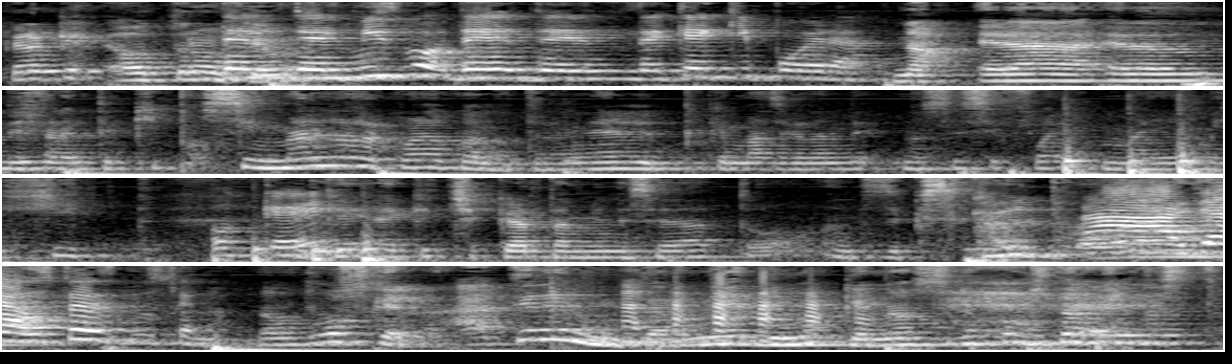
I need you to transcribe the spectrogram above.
Creo que otro. Del, del mismo, de, de, de, qué equipo era? No, era, era de un diferente equipo. Si mal no recuerdo, cuando tenía el pique más grande, no sé si fue Miami Heat. Ok. Hay que, hay que checar también ese dato antes de que se acabe el programa. Ah, ya, ustedes búsquenlo. No, búsquenlo. Ah, tienen internet, dime que no, si no, ¿cómo están viendo esto?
